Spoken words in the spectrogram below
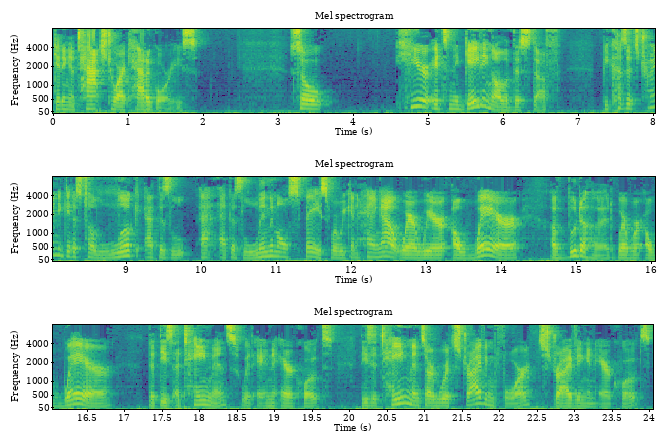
getting attached to our categories. So here it's negating all of this stuff because it's trying to get us to look at this at, at this liminal space where we can hang out where we're aware of Buddhahood, where we're aware that these attainments, with in air quotes, these attainments are worth striving for, striving in air quotes,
